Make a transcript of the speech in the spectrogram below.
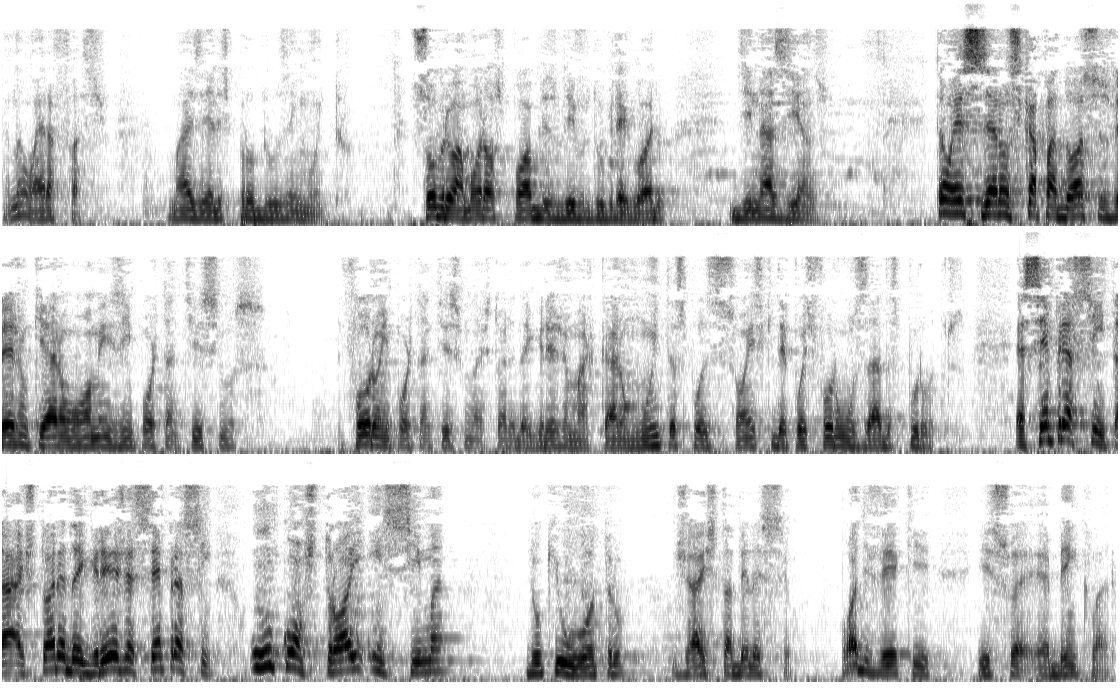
Não era fácil, mas eles produzem muito sobre o amor aos pobres, livro do Gregório de Nazianzo. Então esses eram os capadócios, vejam que eram homens importantíssimos, foram importantíssimos na história da igreja, marcaram muitas posições que depois foram usadas por outros. É sempre assim, tá? A história da igreja é sempre assim. Um constrói em cima do que o outro já estabeleceu. Pode ver que isso é, é bem claro.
